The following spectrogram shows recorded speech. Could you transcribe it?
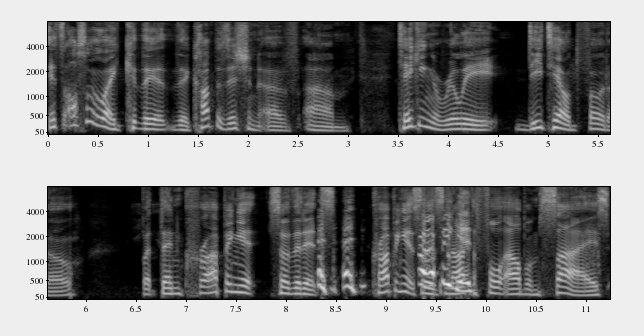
it's also like the the composition of um taking a really detailed photo but then cropping it so that it's cropping it so it's not it. the full album size,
